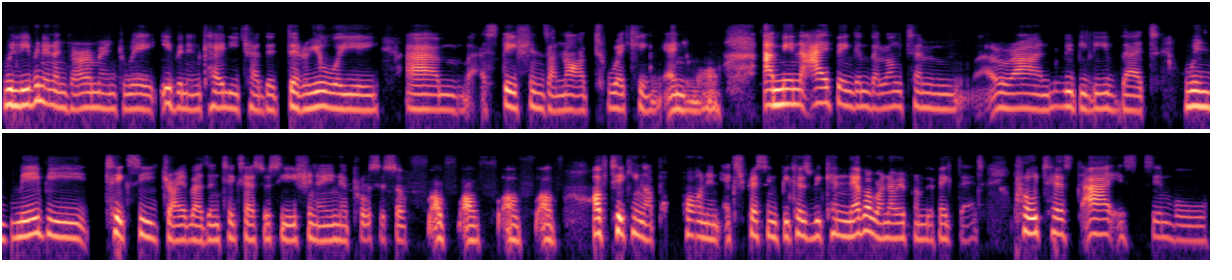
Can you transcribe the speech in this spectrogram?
we live in an environment where even in Khayelitsha the, the railway um, stations are not working anymore. I mean I think in the long term run we believe that when maybe taxi drivers and taxi association are in a process of of of of of, of taking upon and expressing because we can never run away from the fact that protests are a symbol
